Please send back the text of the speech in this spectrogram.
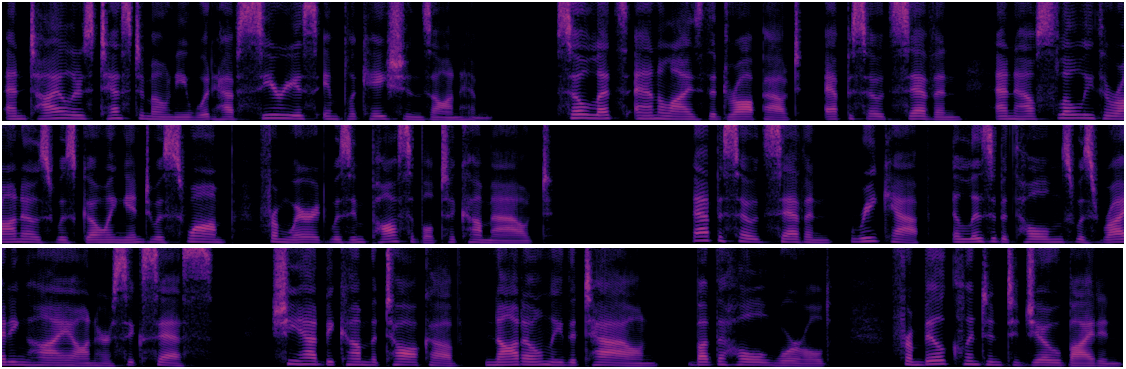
and Tyler's testimony would have serious implications on him. So let's analyze The Dropout, Episode 7, and how slowly Theranos was going into a swamp from where it was impossible to come out. Episode 7 Recap Elizabeth Holmes was riding high on her success. She had become the talk of not only the town, but the whole world. From Bill Clinton to Joe Biden,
